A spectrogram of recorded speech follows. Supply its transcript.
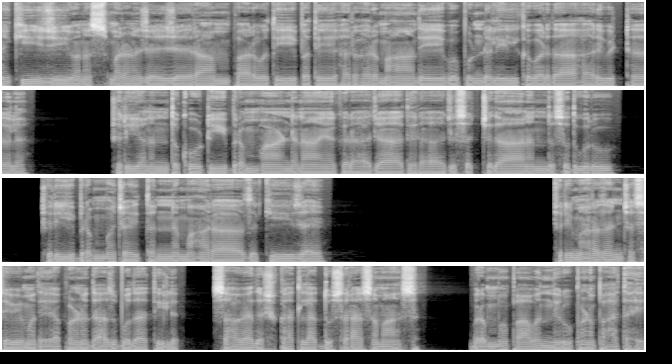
जानकी जीवन स्मरण जय जय राम पार्वती पते हर हर महादेव पुंडलीक वरदा हर विठ्ठल। श्री अनंत कोटी ब्रह्मांड नायक राजाधिराज सच्चिदानंद सद्गुरु श्री ब्रह्मचैतन्य महाराज की जय। श्री महाराजांच्या सेवेमध्ये आपण दासबोधातील सहाव्या दशकातला दुसरा समास ब्रह्मपावन निरूपण पाहत आहे.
